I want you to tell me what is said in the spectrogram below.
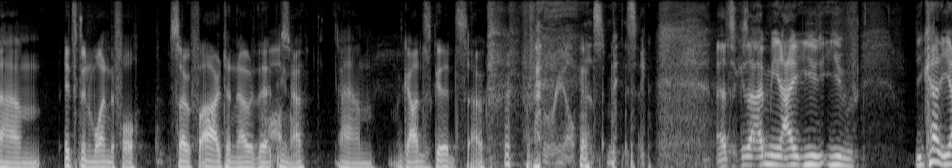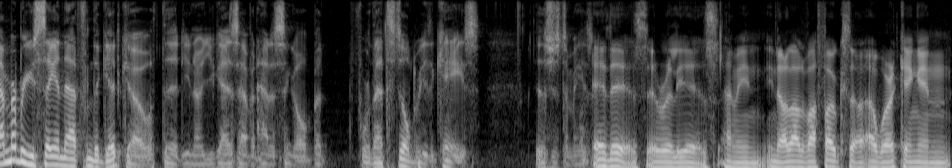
um, it's been wonderful so far to know that Awesome. you know um, god's good so For real, that's amazing. That's because I mean, I you you've you kind of I remember you saying that from the get go that you know you guys haven't had a single, but for that still to be the case, it's just amazing. It is. It really is. I mean, you know, a lot of our folks are, are working in,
